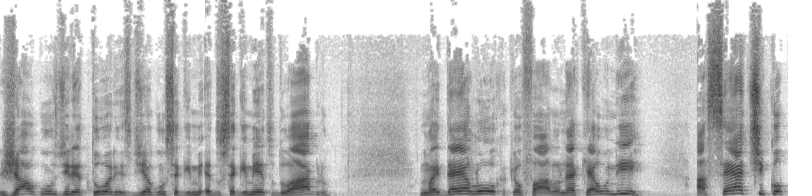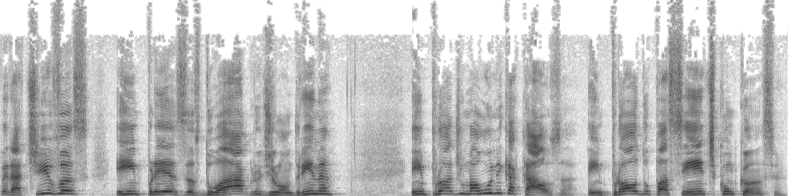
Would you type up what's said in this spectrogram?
já alguns diretores de algum segmento, do segmento do agro, uma ideia louca que eu falo, né? Que é unir as sete cooperativas e empresas do agro de Londrina em prol de uma única causa, em prol do paciente com câncer.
